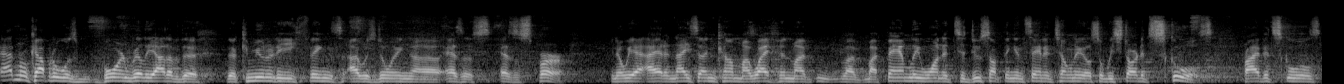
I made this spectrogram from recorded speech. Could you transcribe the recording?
Admiral Capital was born really out of the, the community things I was doing uh, as, a, as a spur. You know, we, I had a nice income. My wife and my, my, my, family wanted to do something in San Antonio, so we started schools, private schools.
